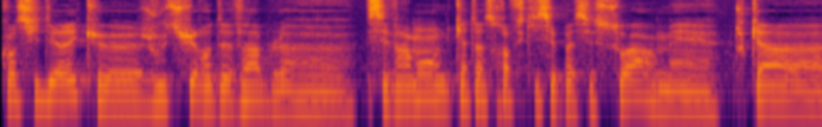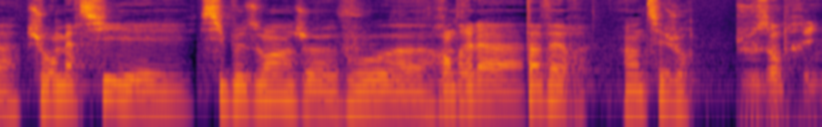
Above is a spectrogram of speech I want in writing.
Considérez que je vous suis redevable. C'est vraiment une catastrophe ce qui s'est passé ce soir, mais en tout cas, je vous remercie et si besoin, je vous rendrai la faveur un de ces jours. Je vous en prie.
